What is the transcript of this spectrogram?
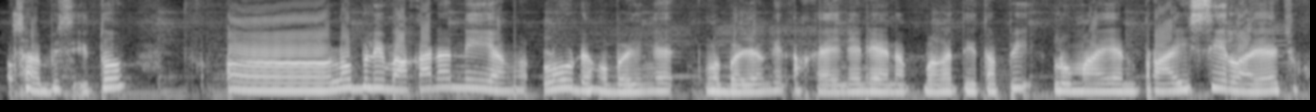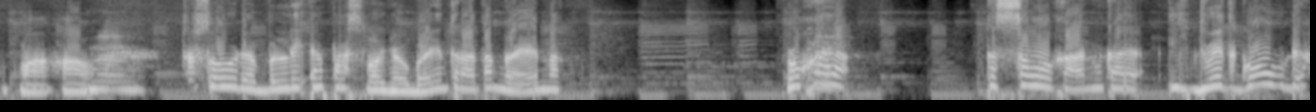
habis itu eh, lo beli makanan nih yang lo udah ngebayangin ngebayangin ah kayaknya ini enak banget nih tapi lumayan pricey lah ya cukup mahal. Hmm. terus lo udah beli eh pas lo nyobain ternyata nggak enak. Lo kayak kesel kan kayak ih duit gue udah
